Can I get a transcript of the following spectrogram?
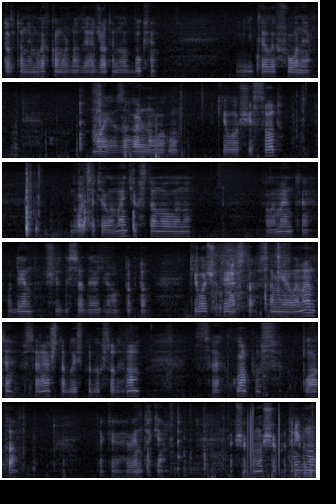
Тобто ним легко можна заряджати ноутбуки і телефони має загальну вагу кіло 600, 20 елементів встановлено. Елементи 1,69 грам. Тобто кіло 400 самі елементи, все решта близько 200 грам. Це корпус, плата, таке гвинтики. Так що що потрібно,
